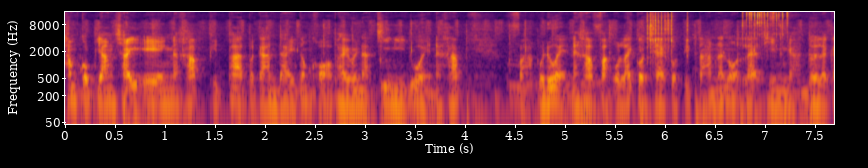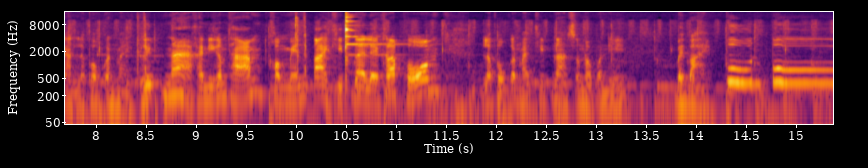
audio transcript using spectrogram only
ทำกบยางใช้เองนะครับผิดพลาดประการใดต้องขออภัยไว้ณที่นี้ด้วยนะครับ ฝากไว้ด้วยนะครับ ฝากกดไลค์กดแชร์กดติดตามน้าหนวดและทีมงานด้วยแล้วกัน แล้วพบกันใหม่คลิปหน้า ใครมีคำถาม คอมเมนต์ใต้คลิปได้เลยครับผม แล้วพบกันใหม่คลิปหน้าสำหรับวันนี้บ๊ายบายปูนปูน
